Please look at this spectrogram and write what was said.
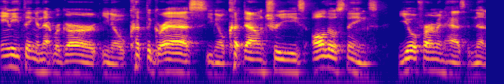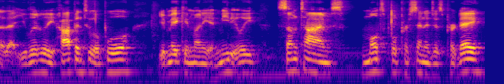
anything in that regard you know cut the grass you know cut down trees all those things. Yield farming has none of that. You literally hop into a pool you're making money immediately sometimes multiple percentages per day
